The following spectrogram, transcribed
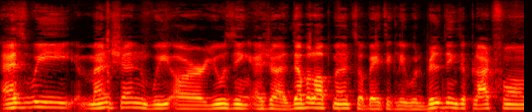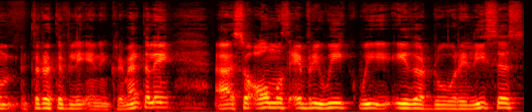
as we mentioned, we are using agile development. So basically, we're building the platform iteratively and incrementally. Uh, so almost every week, we either do releases,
